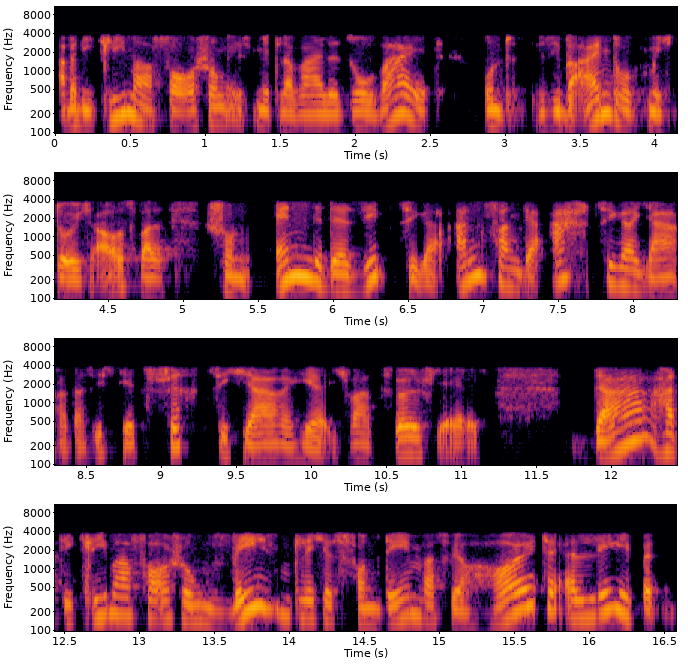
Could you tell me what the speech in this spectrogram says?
Aber die Klimaforschung ist mittlerweile so weit und sie beeindruckt mich durchaus, weil schon Ende der 70er, Anfang der 80er Jahre, das ist jetzt 40 Jahre her, ich war zwölfjährig, da hat die Klimaforschung Wesentliches von dem, was wir heute erleben,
